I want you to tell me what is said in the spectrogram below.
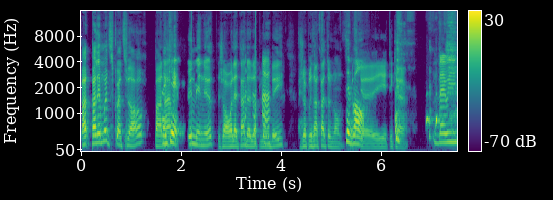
par- Parlez-moi du Quatuor pendant une minute. Je vais avoir le temps de l'uploader. puis je vais le présenter à tout le monde. C'est bon. que, euh, il était écœurant. Ben oui.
